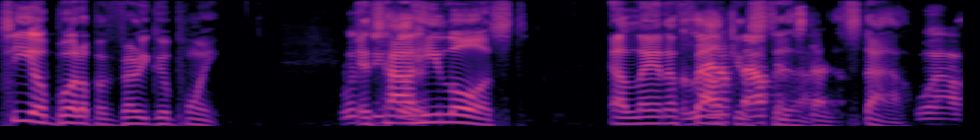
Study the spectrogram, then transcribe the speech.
Tia brought up a very good point. What's It's he how said? he lost Atlanta, Atlanta Falcons, Falcons style. style. style. Wow.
